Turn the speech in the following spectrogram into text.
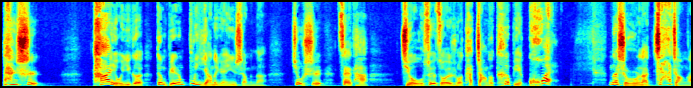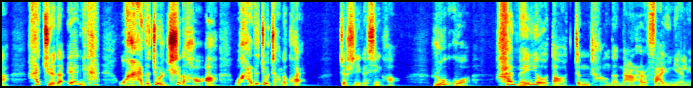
但是他有一个跟别人不一样的原因什么呢？就是在他九岁左右的时候，他长得特别快。那时候呢，家长啊还觉得，哎，你看我孩子就是吃得好啊，我孩子就长得快，这是一个信号。如果还没有到正常的男孩发育年龄，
